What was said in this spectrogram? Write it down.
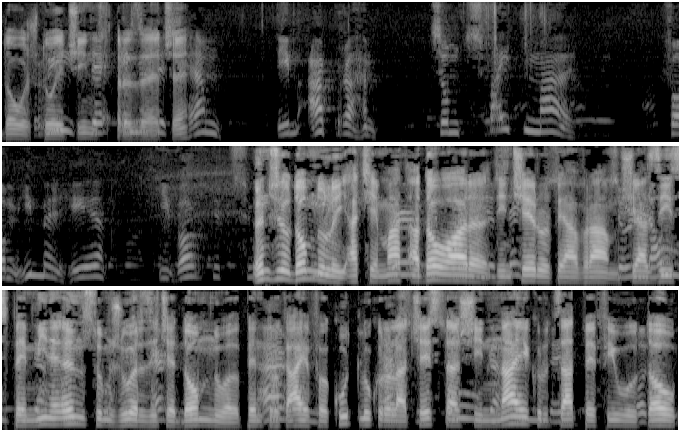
22, 15, dem Abraham zum zweiten Mal vom Himmel her Îngerul Domnului a chemat a doua oară din ceruri pe Avram și a zis, pe mine însumi jur, zice Domnul, pentru că ai făcut lucrul acesta și n-ai cruțat pe fiul tău,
